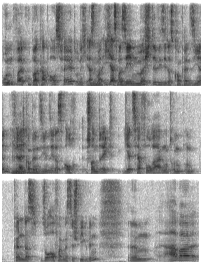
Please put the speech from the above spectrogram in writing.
und weil Cooper Cup ausfällt und ich erstmal ich erstmal sehen möchte, wie sie das kompensieren. Vielleicht kompensieren sie das auch schon direkt jetzt hervorragend und, und können das so auffangen, dass sie das Spiel gewinnen. Ähm, aber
